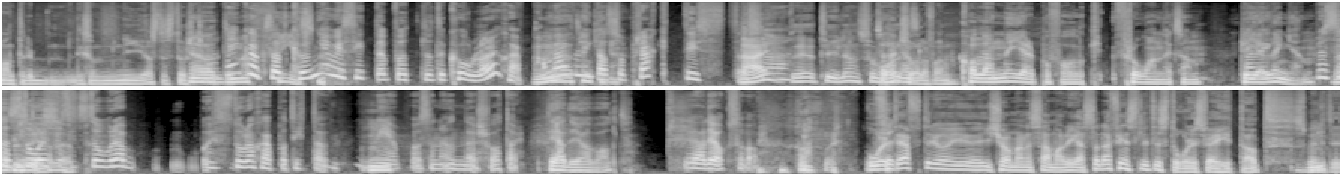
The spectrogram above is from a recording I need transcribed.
man inte det liksom, nyaste, största? Ja, Jag tänker också att kungen vill sitta på ett lite coolare skepp. Han Mm, behöver inte ha så praktiskt. Nej, alltså- det, tydligen så, Så var det så i alla fall. Kolla ner på folk från liksom, relingen. Precis, Ja, i sitt stora, stora skepp och titta ner på sina undersåtar. Det hade jag valt. Det hade jag också valt. Året För- efter kör man en samma resa. Där finns lite stories vi har hittat som är lite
